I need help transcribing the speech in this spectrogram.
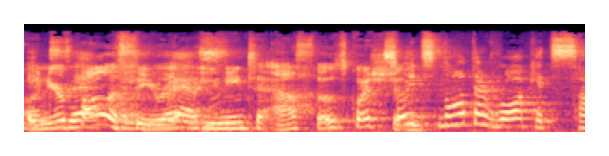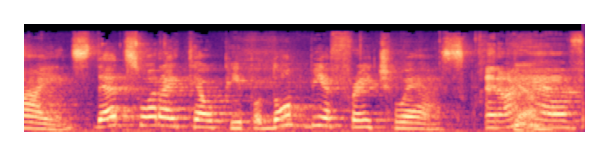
on your policy, right? yes. You need to ask those questions. So it's not a rocket science. That's what I tell people. Don't be afraid to ask. And I Yeah. have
